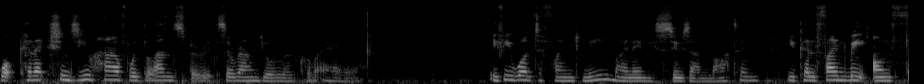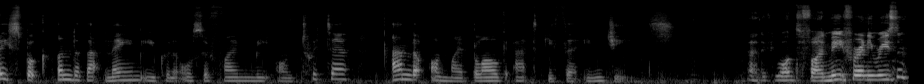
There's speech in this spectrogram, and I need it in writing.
what connections you have with land spirits around your local area. If you want to find me, my name is Suzanne Martin. You can find me on Facebook under that name. You can also find me on Twitter and on my blog at Githa in Jeans. And if you want to find me for any reason,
